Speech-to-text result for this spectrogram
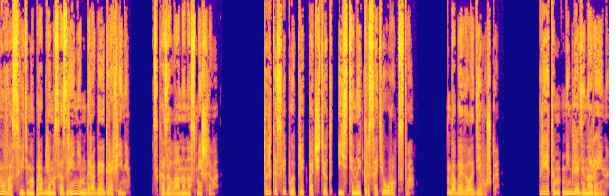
«У вас, видимо, проблемы со зрением, дорогая графиня», — сказала она насмешливо. Только слепой предпочтет истинной красоте уродства», — добавила девушка. При этом не глядя на Рейна,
